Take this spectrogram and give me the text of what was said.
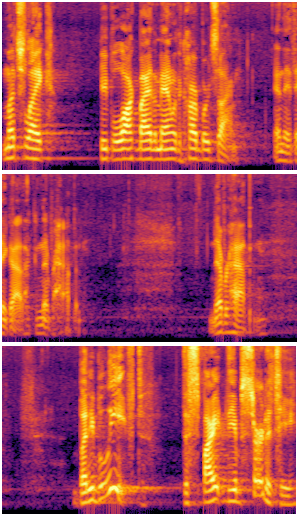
Much like people walk by the man with the cardboard sign and they think, ah, that could never happen. Never happened. But he believed, despite the absurdity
